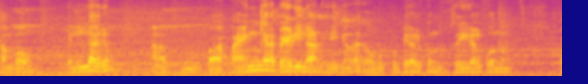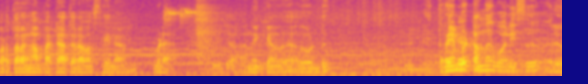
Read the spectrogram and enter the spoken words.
സംഭവം. എല്ലാവരും ഭയങ്കര പേടിയിലാണ് ഇരിക്കുന്നത്. കുട്ടികൾക്കും സ്ത്രീകൾക്കൊന്നും പുറത്തിറങ്ങാൻ പറ്റാത്തൊരവസ്ഥയിലാണ് ഇവിടെ നിൽക്കുന്നത്. അതുകൊണ്ട് ഇത്രയും പെട്ടെന്ന് പോലീസ് ഒരു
